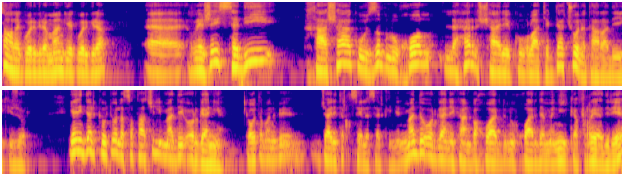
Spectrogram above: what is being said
ساڵێک وەرگرە مانگێک وەرگرە ڕێژەی سەدی خاشاک و زبڵ و خۆڵ لە هەر شارێک و وڵاتێکدا چۆنە تا ڕادەیەکی زۆر یعنی دەرکەوتووە لە سەتاچلی مادەی ئۆرگانیە کەوتەمان بێ جاری تر قسەی لەسەرکردن مادە ئۆرگانەکان بە خواردن و خواردەمەنی کە فڕێدرێ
